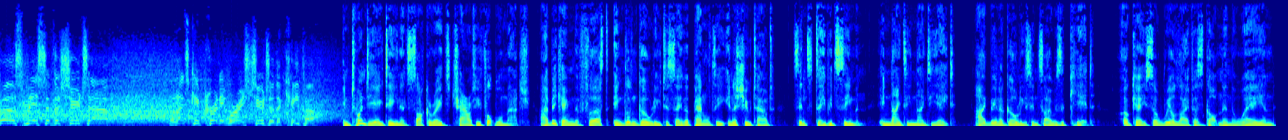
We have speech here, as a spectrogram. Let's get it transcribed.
First miss of the shootout. Let's give credit where it's due to the keeper. In 2018 at Soccer Aid's charity football match, I became the first England goalie to save a penalty in a shootout since David Seaman in 1998. I've been a goalie since I was a kid. Okay, so real life has gotten in the way and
